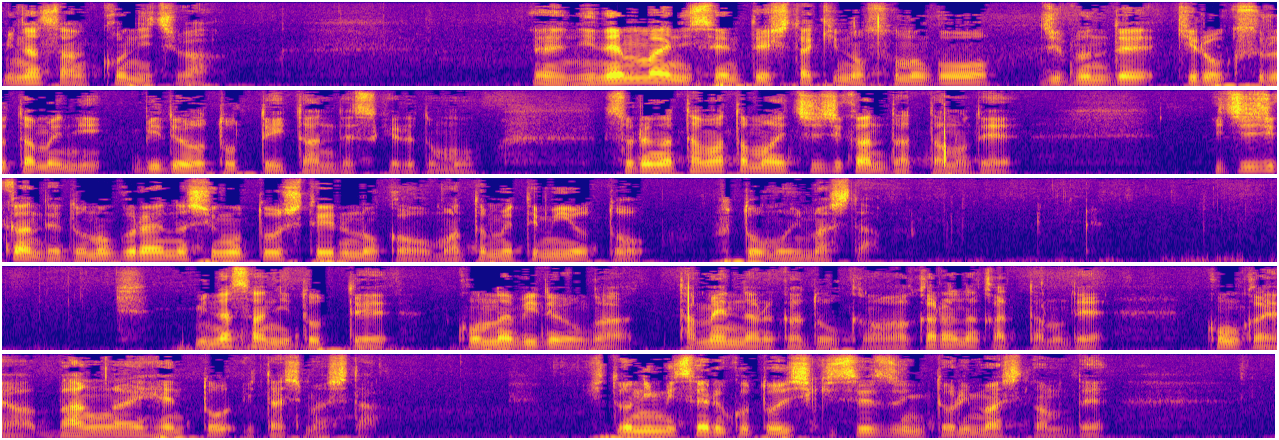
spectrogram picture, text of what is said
皆さんこんにちは、えー、2年前に選定した木のその後を自分で記録するためにビデオを撮っていたんですけれどもそれがたまたま1時間だったので1時間でどのぐらいの仕事をしているのかをまとめてみようとふと思いました。皆さんにとってこんなビデオがためになるかどうかがわからなかったので今回は番外編といたしました。人に見せることを意識せずに撮りましたので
